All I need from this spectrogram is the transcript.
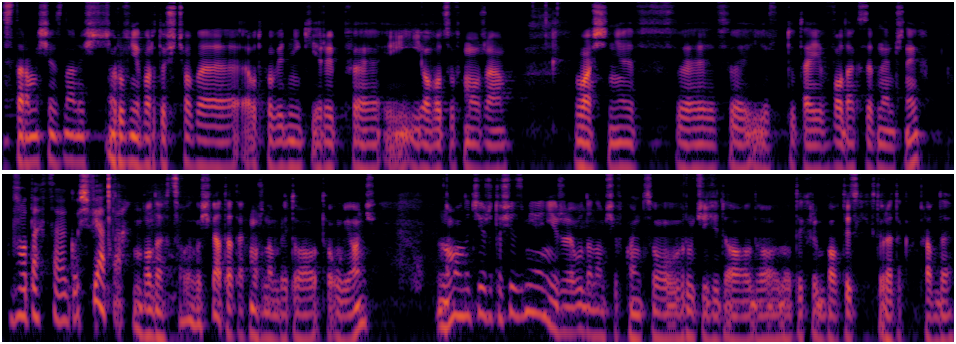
Staramy się znaleźć równie wartościowe odpowiedniki ryb e, i owoców morza właśnie w, w, tutaj w wodach zewnętrznych. W wodach całego świata. W wodach całego świata, tak można by to, to ująć. No mam nadzieję, że to się zmieni, że uda nam się w końcu wrócić do, do, do tych ryb bałtyckich, które tak naprawdę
